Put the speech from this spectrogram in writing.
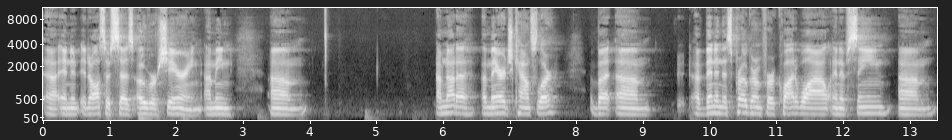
uh, and it, it, also says oversharing. I mean, um, I'm not a, a, marriage counselor, but I've been in this program for quite a while and have seen um,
